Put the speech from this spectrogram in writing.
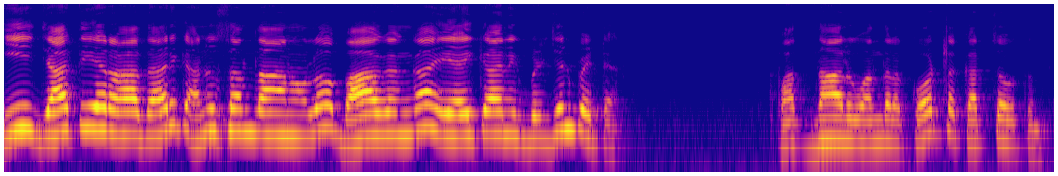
ఈ జాతీయ రహదారికి అనుసంధానంలో భాగంగా ఈ ఐకానిక్ బ్రిడ్జిని పెట్టారు. పద్నాలుగు వందల కోట్ల ఖర్చు అవుతుంది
